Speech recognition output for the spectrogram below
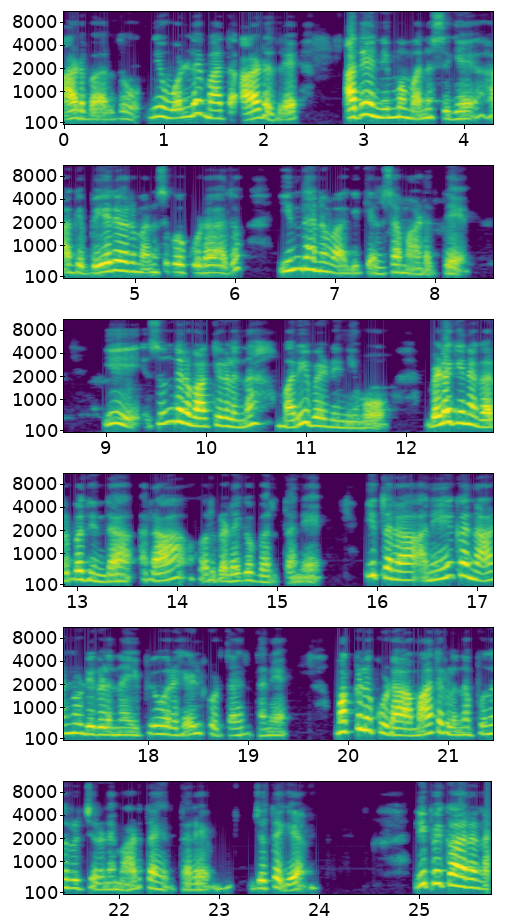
ಆಡಬಾರ್ದು. ನೀವು ಒಳ್ಳೆ ಮಾತು ಆಡಿದ್ರೆ ಅದೇ ನಿಮ್ಮ ಮನಸ್ಸಿಗೆ ಹಾಗೆ ಬೇರೆಯವರ ಮನಸ್ಸಿಗೂ ಕೂಡ ಅದು ಇಂಧನವಾಗಿ ಕೆಲಸ ಮಾಡುತ್ತೆ. ಈ ಸುಂದರ ವಾಕ್ಯಗಳನ್ನು ಮರಿಬೇಡಿ ನೀವು. ಬೆಳಗಿನ ಗರ್ಭದಿಂದ ರಾ ಹೊರಗಡೆಗೆ ಬರ್ತಾನೆ. ಈ ಥರ ಅನೇಕ ನಾಣ್ಣುಡಿಗಳನ್ನು ಈ ಪ್ಯೂರ್ ಹೇಳ್ಕೊಡ್ತಾ ಇರ್ತಾನೆ. ಮಕ್ಕಳು ಕೂಡ ಆ ಮಾತುಗಳನ್ನು ಪುನರುಚ್ಚಾರಣೆ ಮಾಡ್ತಾ ಇರ್ತಾರೆ. ಜೊತೆಗೆ ಲಿಪಿಕಾರನ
